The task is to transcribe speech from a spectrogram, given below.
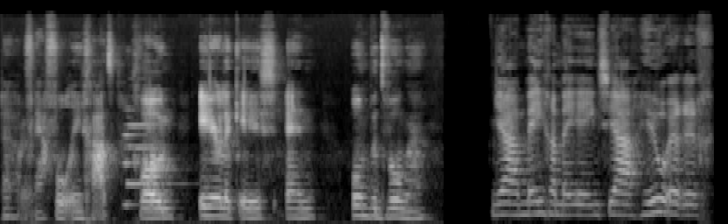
Uh, Of ja, vol ingaat. Gewoon eerlijk is en onbedwongen. Ja, mega mee eens. Ja, heel erg.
